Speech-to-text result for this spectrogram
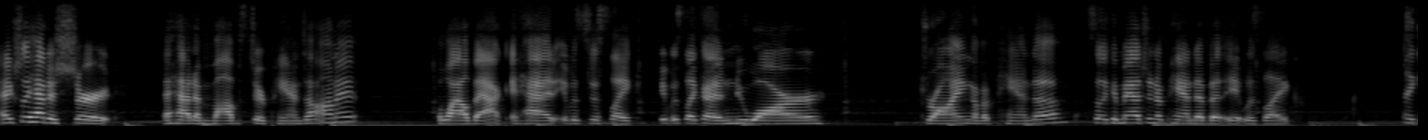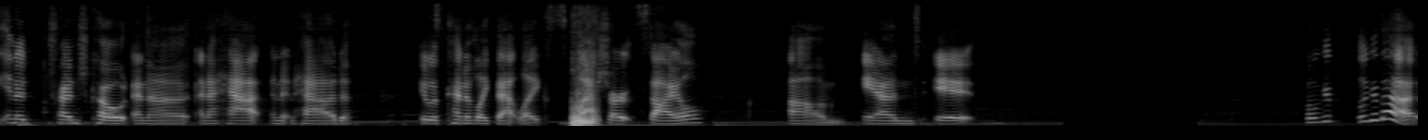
I actually had a shirt that had a mobster panda on it a while back. It had, it was just like, it was like a noir drawing of a panda. So like imagine a panda, but it was like, like in a trench coat and a, and a hat and it had, it was kind of like that like splash art style. Um, and it, look at, look at that.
